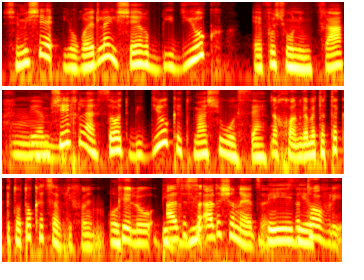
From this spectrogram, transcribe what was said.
שמי שיורד לה יישאר בדיוק איפה שהוא נמצא, Mm. וימשיך לעשות בדיוק את מה שהוא עושה. נכון, גם את, הת... את אותו קצב לפעמים. או- כאילו, אל, תס... בדיוק. אל תשנה את זה, זה בדיוק. טוב לי.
